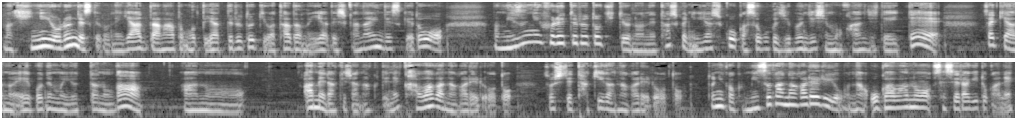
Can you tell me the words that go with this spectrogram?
まあ、日によるんですけどね嫌だなと思ってやってる時はただの嫌でしかないんですけど、まあ、水に触れてる時っていうのはね確かに癒し効果すごく自分自身も感じていてさっきあの英語でも言ったのがあの雨だけじゃなくてね川が流れる音そして滝が流れる音とにかく水が流れるような小川のせせらぎとかね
